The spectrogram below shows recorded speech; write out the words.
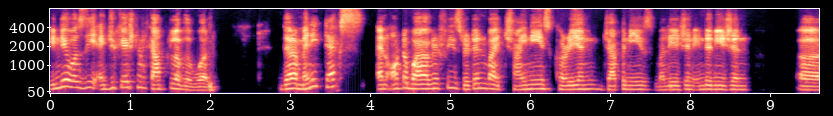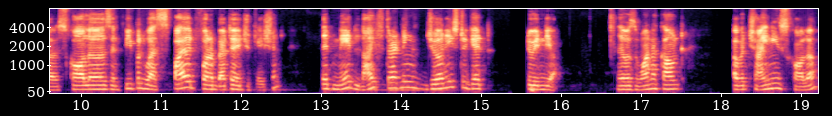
India was the educational capital of the world. There are many texts and autobiographies written by Chinese, Korean, Japanese, Malaysian, Indonesian uh, scholars and people who aspired for a better education that made life threatening journeys to get to India. There was one account of a Chinese scholar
